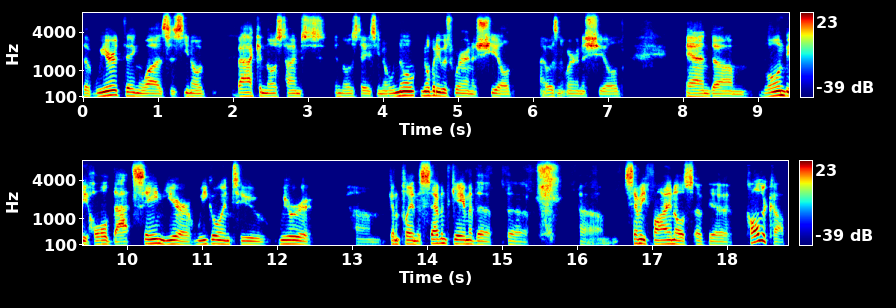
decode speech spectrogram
the weird thing was is you know back in those times in those days you know no nobody was wearing a shield. I wasn't wearing a shield. And um, lo and behold, that same year we go into we were um, going to play in the seventh game of the the um, semifinals of the Calder Cup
